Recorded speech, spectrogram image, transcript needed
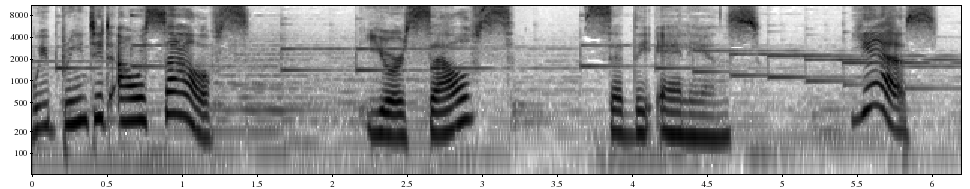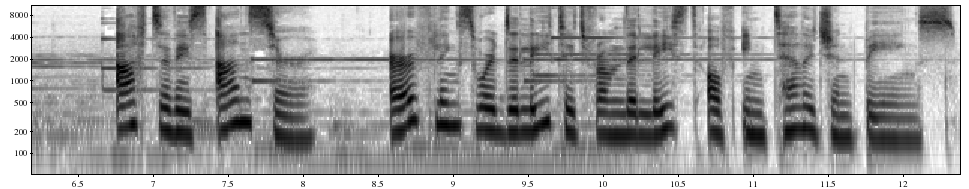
We print it ourselves. Yourselves? said the aliens. Yes. After this answer, Earthlings were deleted from the list of intelligent beings.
